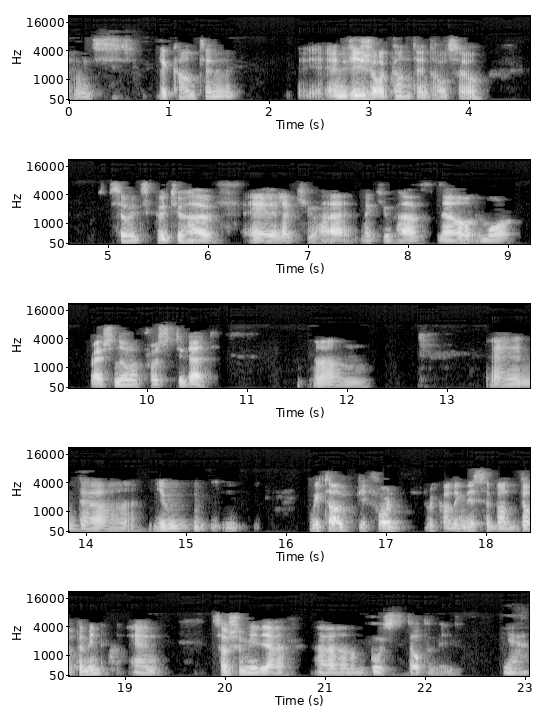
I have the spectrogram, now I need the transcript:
and it's the content and visual content also. So it's good to have a, like you had like you have now a more rational approach to that. Um, and uh, you we talked before recording this about dopamine and social media um, boosts dopamine. Yeah.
